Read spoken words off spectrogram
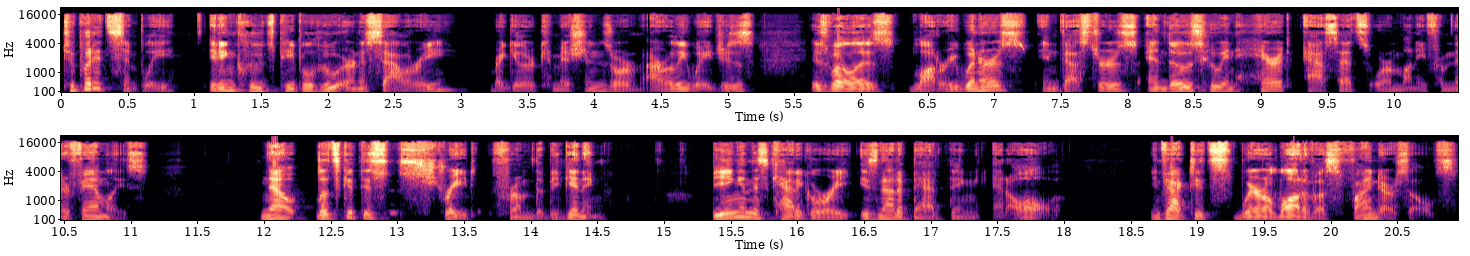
To put it simply, it includes people who earn a salary, regular commissions, or hourly wages, as well as lottery winners, investors, and those who inherit assets or money from their families. Now, let's get this straight from the beginning. Being in this category is not a bad thing at all. In fact, it's where a lot of us find ourselves.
